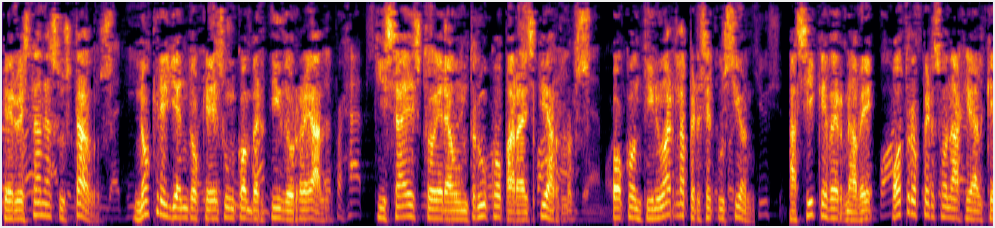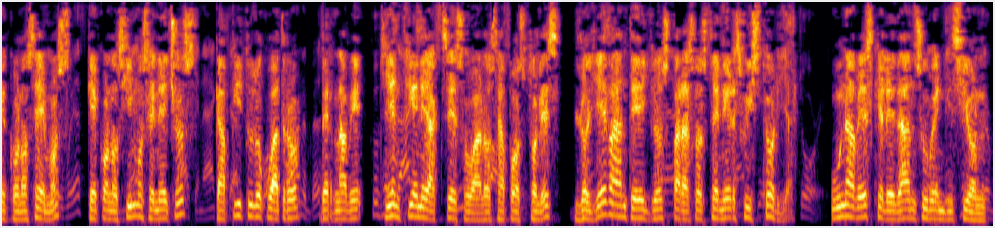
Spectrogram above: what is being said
Pero están asustados, no creyendo que es un convertido real. Quizá esto era un truco para espiarlos. O continuar la persecución. Así que Bernabé, otro personaje al que conocemos, que conocimos en Hechos, capítulo 4, Bernabé, quien tiene acceso a los apóstoles, lo lleva ante ellos para sostener su historia. Una vez que le dan su bendición,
